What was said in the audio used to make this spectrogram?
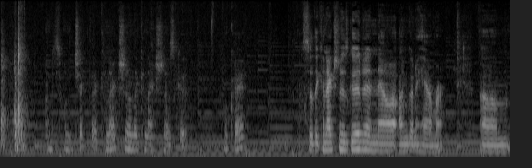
I just want to check that connection, and the connection is good okay? So the connection is good and now I'm going to hammer. Um,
